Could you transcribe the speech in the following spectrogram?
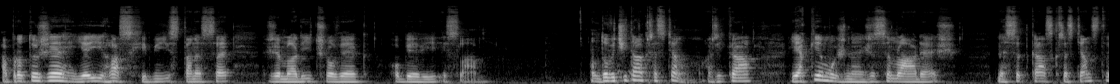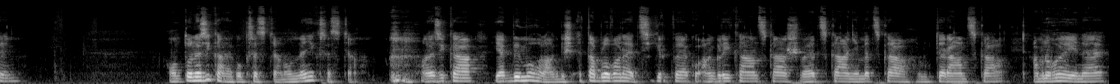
A protože její hlas chybí, stane se, že mladý člověk objeví islám. On to vyčítá křesťanům a říká, jak je možné, že se mládež nesetká s křesťanstvím? On to neříká jako křesťan, on není křesťan, ale říká, jak by mohla, když etablované církve jako anglikánská, švédská, německá, luteránská a mnohé jiné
